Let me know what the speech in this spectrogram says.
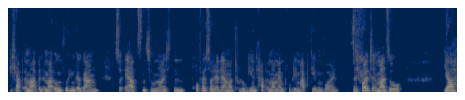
ich habe immer, bin immer irgendwo hingegangen zu Ärzten, zum neuesten Professor der Dermatologie und habe immer mein Problem abgeben wollen. Also ich wollte immer so, ja,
